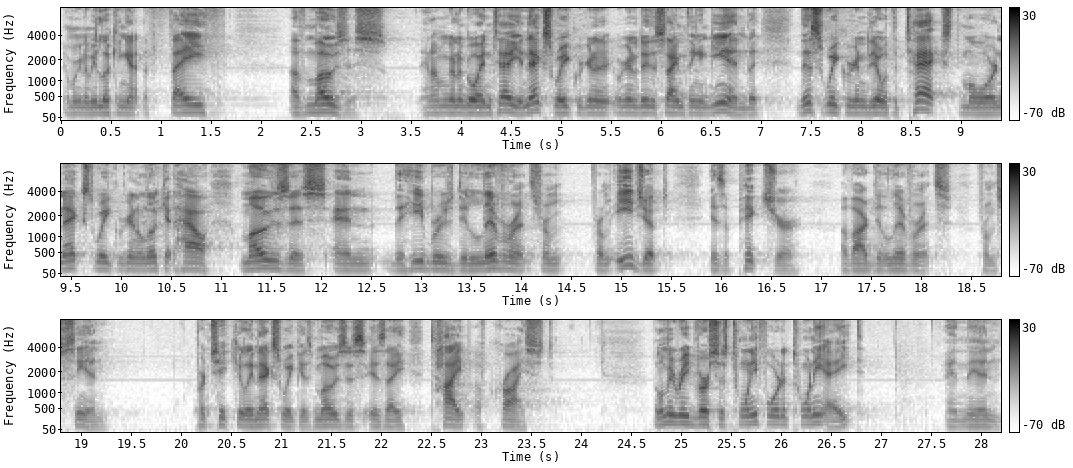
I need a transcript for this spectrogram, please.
And we're going to be looking at the faith of Moses. And I'm going to go ahead and tell you next week we're going to, we're going to do the same thing again. But this week we're going to deal with the text more. Next week we're going to look at how Moses and the Hebrews' deliverance from, from Egypt is a picture of our deliverance from sin particularly next week, as Moses is a type of Christ. But let me read verses 24 to 28, and then,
